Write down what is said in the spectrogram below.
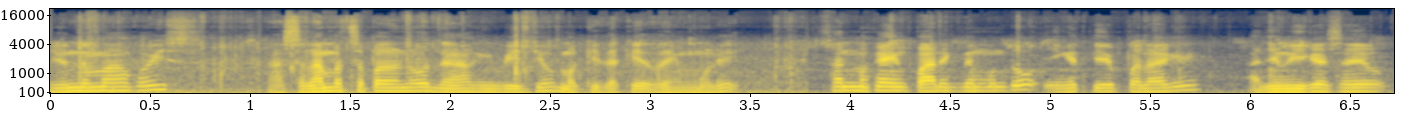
yun na mga boys. Ah, salamat sa panonood ng aking video. Magkita-kita tayong muli. Saan man kayong panig ng mundo, ingat kayo palagi. Anyong higa sa'yo.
